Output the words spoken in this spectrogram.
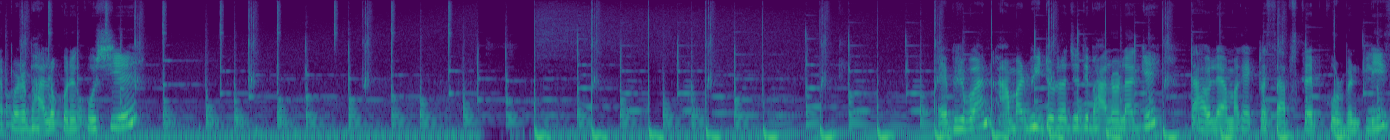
তারপরে ভালো করে কষিয়ে এভরিওয়ান, আমার ভিডিওটা যদি ভালো লাগে, তাহলে আমাকে একটা সাবস্ক্রাইব করবেন প্লিজ।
